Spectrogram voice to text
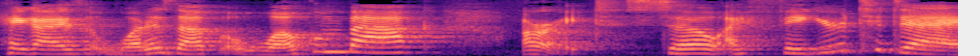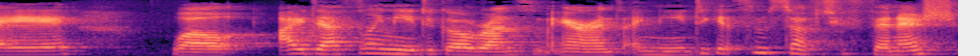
Hey guys, what is up? Welcome back. All right, so I figured today, well, I definitely need to go run some errands. I need to get some stuff to finish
